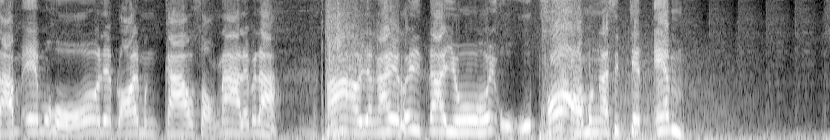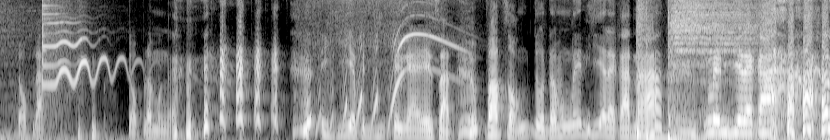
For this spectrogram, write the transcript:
3M โอ้โห เรียบร้อยมึงกาวสองหน้าเลยไหมล่ะอ่าเอายังไงเฮ้ยได้อยู่เฮ้ยโอ้โหพ่อมึงอะ 17M จบแล้ว จบแล้วมึงอะ ไอ้เหี้ยเป็นเป็นไงไอ้สัตว์บัฟสองจุดแล้วมึงเล่นเหี้ยอะไรกันนะเล่นเหี้ยอะไรกัน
